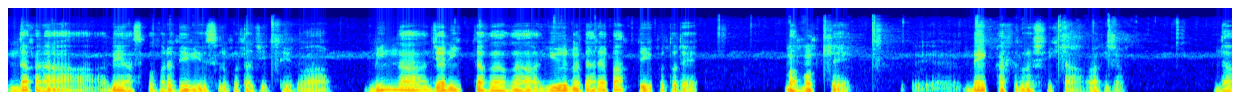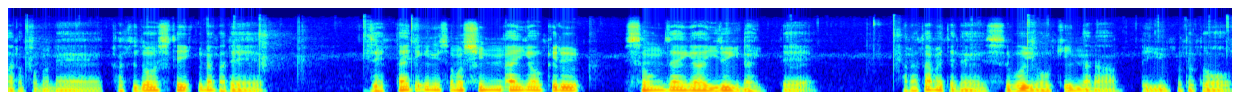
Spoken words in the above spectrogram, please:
だから、ね、あそこからデビューする子たちっていうのは、みんなジャニー北川が言うのであればっていうことで、守って、ね、活動してきたわけじゃん。だからこのね、活動していく中で、絶対的にその信頼がおける存在がいるいないって、改めてね、すごい大きいんだなっていうことと、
